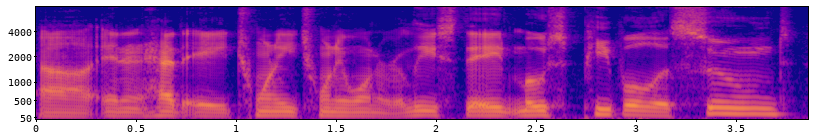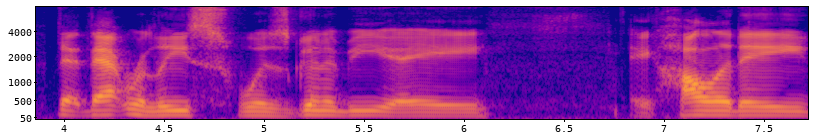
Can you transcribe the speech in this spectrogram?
Uh, and it had a 2021 release date. Most people assumed that that release was going to be a a holiday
